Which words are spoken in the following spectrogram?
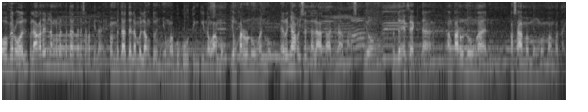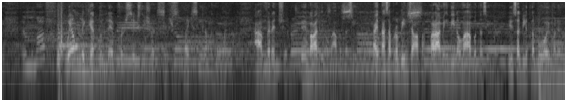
Overall, wala ka rin lang naman madadala sa kabila eh. Ang madadala mo lang doon, yung mabubuting ginawa mo, yung karunungan mo. Meron niya ako isang talata na nabasa. Yung to the effect na ang karunungan kasama mong mamamatay. We only get to live for 60 short years. Maiksi lang ang buhay. Average iba nga, di na umabot ng senior. Kahit nasa probinsya ka pa, maraming hindi na umabot ng senior. Yung saglit na buhay mo na yun.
